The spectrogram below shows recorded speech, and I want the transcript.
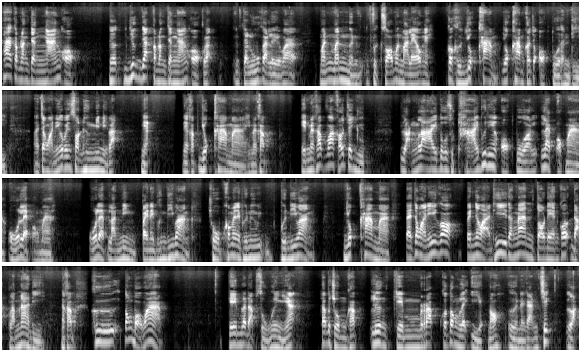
ถ้ากำลังจะง้างออกยึกยักกำลังจะง้างออกแล้วจะรู้กันเลยว่ามันมันเหมือนฝึกซ้อมมันมาแล้วไงก็คือยกข้ามยกข้ามเขาจะออกตัวทันทีจังหวะนี้ก็เป็นซอนฮึงมินอีกละเนี่ยเนี่ยครับยกข้ามมาเห็นไหมครับเห็นไหมครับว่าเขาจะหยุดหลังลายตัวสุดท้ายเพื่อที่จะออกตัวแลบออกมาโอ้แลบออกมา โอแลบลันนิ่งไปในพื้นที่ว่างโฉบเข้ามาในพื้นที่พื้นที่ว่าง ยกข้ามมา แต่จังหวะนี้ก็เป็นจังหวะที่ทางด้านจอแดนก็ดักล้ำหน้าดีนะครับคือต้องบอกว่าเกมระดับสูงอย่างเงี้ยท่านผู้ชมครับเรื่องเกมรับก็ต้องละเอียดเนาะเออในการเช็คหลัก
